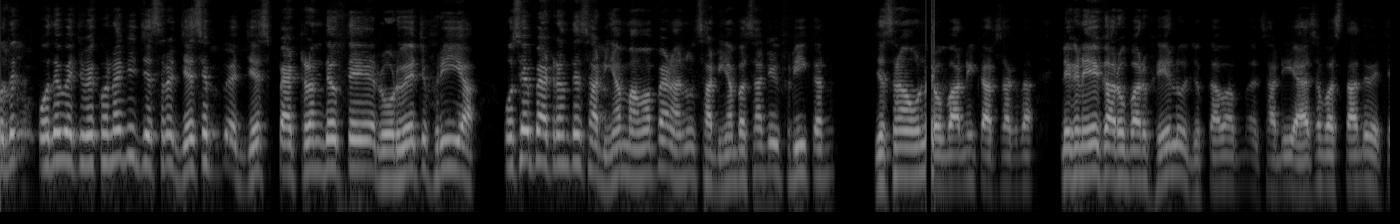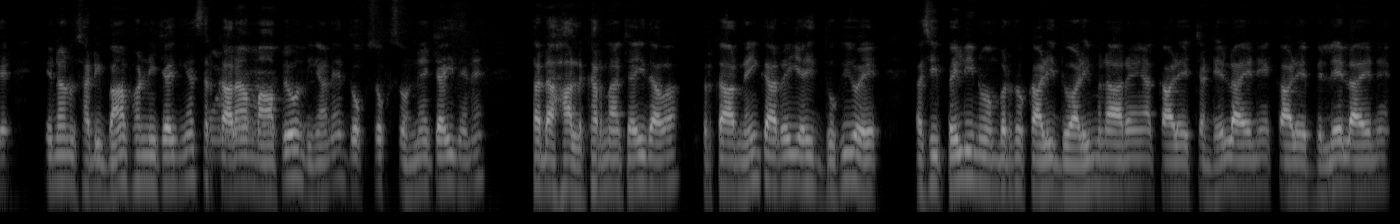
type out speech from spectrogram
ਉਹਦੇ ਉਹਦੇ ਵਿੱਚ ਵੇਖੋ ਨਾ ਜੀ, ਜਿਸ ਤਰ੍ਹਾਂ, ਜਿਸ ਜਿਸ ਪੈਟਰਨ ਦੇ ਉੱਤੇ ਰੋਡਵੇਜ਼ 'ਚ ਫ੍ਰੀ ਆ, ਉਸੇ ਪੈਟਰਨ ਤੇ ਸਾਡੀਆਂ ਮਾਵਾਂ ਭੈਣਾਂ ਨੂੰ ਸਾਡੀਆਂ ਬੱਸਾਂ 'ਚ ਵੀ ਫ੍ਰੀ ਕਰਨ। ਜਿਸ ਤਰ੍ਹਾਂ ਉਹ ਕਾਰੋਬਾਰ ਨਹੀਂ ਕਰ ਸਕਦਾ। ਲੇਕਿਨ ਇਹ ਕਾਰੋਬਾਰ ਫੇਲ ਹੋ ਚੁੱਕਾ ਵਾ, ਸਾਡੀ ਐਸ ਅਵਸਥਾ ਦੇ ਵਿੱਚ ਇਹਨਾਂ ਨੂੰ ਸਾਡੀ ਬਾਹ ਫੜਨੀ ਚਾਹੀਦੀਆਂ। ਸਰਕਾਰਾਂ ਮਾਪਿਓ ਹੁੰਦੀਆਂ ਨੇ, ਦੁੱਖ ਸੁੱਖ ਸੁਣਨੇ ਚਾਹੀਦੇ ਨੇ। ਸਾਡਾ ਹੱਲ ਕਰਨਾ ਚਾਹੀਦਾ ਵਾ। ਸਰਕਾਰ ਨਹੀਂ ਕਰ ਰਹੀ, ਅਸੀਂ ਦੁਖੀ ਹੋਏ। ਅਸੀਂ ਪਹਿਲੀ ਨਵੰਬਰ ਤੋਂ ਕਾਲੀ ਦੀਵਾਲੀ ਮਨਾ ਰਹੇ ਹਾਂ ਕਾਲੇ ਝੰਡੇ ਲਾਏ ਨੇ ਕਾਲੇ ਬਿੱਲੇ ਲਾਏ ਨੇ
